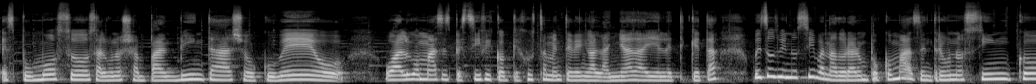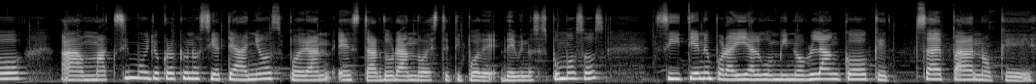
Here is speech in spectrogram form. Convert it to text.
espumosos, algunos champán vintage o cubé o, algo más específico que justamente venga la añada ahí en la etiqueta, pues estos vinos sí van a durar un poco más, entre unos 5 a máximo, yo creo que unos 7 años podrán estar durando este tipo de, vinos espumosos. Si tienen por ahí algún vino blanco que sepan o que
